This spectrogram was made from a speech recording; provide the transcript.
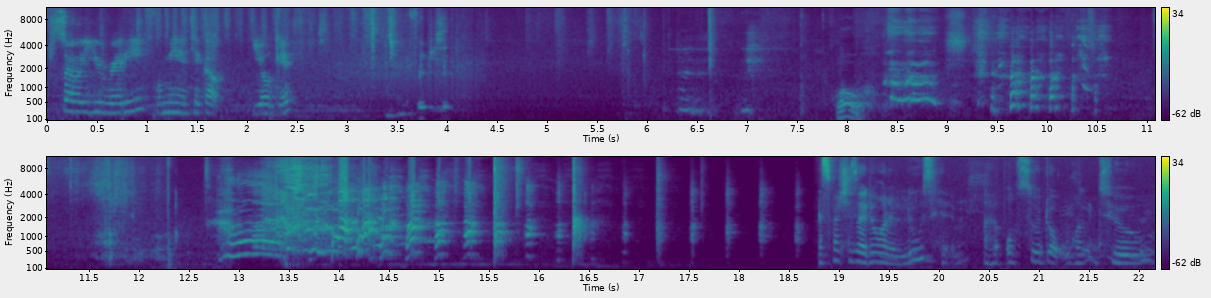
So are you ready for me to take out your gift? Whoa. As much as I don't want to lose him, I also don't want to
